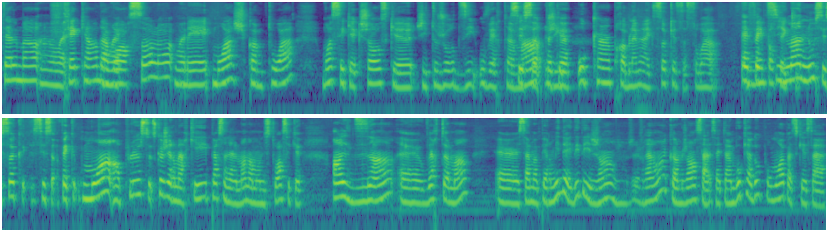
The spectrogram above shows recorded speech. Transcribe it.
tellement Ah, ouais. fréquent d'avoir ça, là. Ouais. Mais moi, je suis comme toi. Moi, c'est quelque chose que j'ai toujours dit ouvertement. C'est ça, J'ai que- aucun problème avec ça, que ce soit. Effectivement, nous, c'est ça que c'est ça. Fait que moi, en plus, ce que j'ai remarqué personnellement dans mon histoire, c'est que en le disant euh, ouvertement, euh, ça m'a permis d'aider des gens. Vraiment, comme genre, ça, ça a été un beau cadeau pour moi parce que ça.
